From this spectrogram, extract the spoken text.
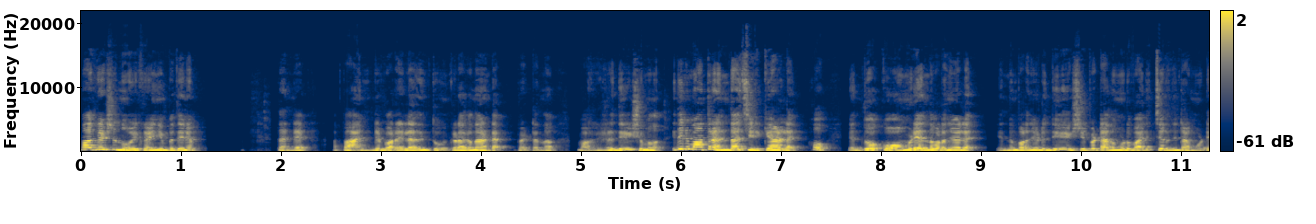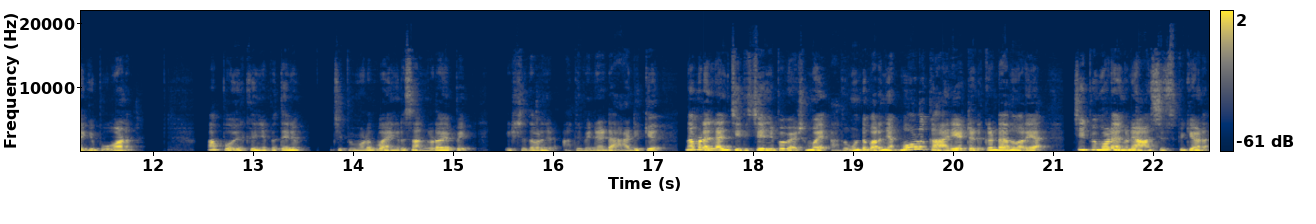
മഹേഷ് നോക്കി കഴിഞ്ഞപ്പോഴത്തേനും തന്റെ ആ പാന്റിന്റെ പുറയിൽ അതിന് തൂങ്ങിക്കിടക്കുന്ന കണ്ട് പെട്ടെന്ന് മഹേഷ് ദേഷ്യം വന്നു. ഇതിന് മാത്രം എന്താ ചിരിക്കാനുള്ളേ? ഹോ എന്തോ കോമഡി എന്ന് പറഞ്ഞ പോലെ. എന്നും പറഞ്ഞുകൊണ്ട് ദേഷ്യപ്പെട്ട് അതും കൂടെ വലിച്ചെറിഞ്ഞിട്ട് അങ്ങോട്ടേക്ക് പോവാണ്. ആ പോയി കഴിഞ്ഞപ്പോഴത്തേനും ചിപ്പിമുളക്ക് ഭയങ്കര സങ്കടമായിപ്പോയി. ഇഷ്ടത പറഞ്ഞു അത് പിന്നെ ഡാഡിക്ക് നമ്മളെല്ലാം ചിരിച്ചു കഴിഞ്ഞപ്പോൾ വിഷമമായി. അതുകൊണ്ട് പറഞ്ഞ മോൾ കാര്യമായിട്ട് എടുക്കണ്ടെന്ന് പറയാ. ചിപ്പിമോളെ അങ്ങനെ ആശ്വസിപ്പിക്കുകയാണ്?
